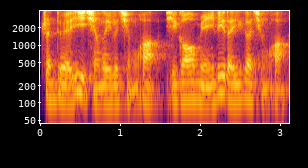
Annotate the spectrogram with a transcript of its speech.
针对疫情的一个情况，提高免疫力的一个情况，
